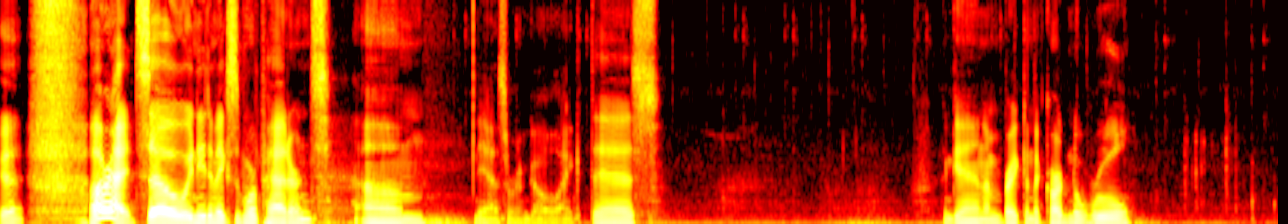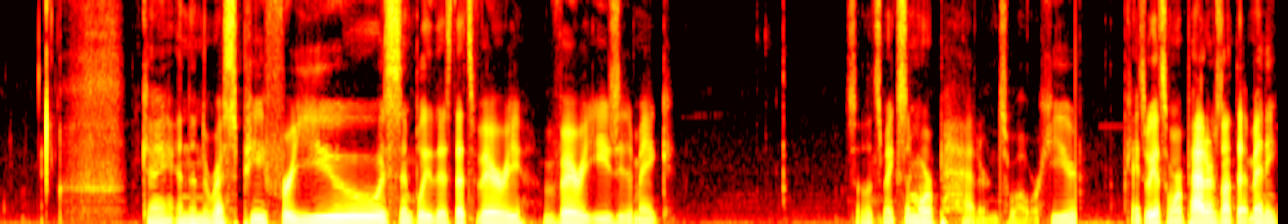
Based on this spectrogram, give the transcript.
All right, so we need to make some more patterns. Um, yeah, so we're gonna go like this. Again, I'm breaking the cardinal rule. Okay, and then the recipe for you is simply this. That's very, very easy to make. So let's make some more patterns while we're here. Okay, so we got some more patterns, not that many,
